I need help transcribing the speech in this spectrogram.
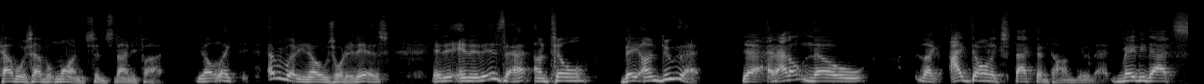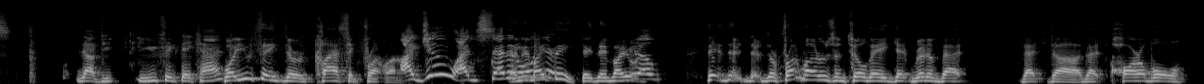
Cowboys haven't won since '95. You know, like everybody knows what it is, it, and it is that until they undo that. yeah, and I don't know, like I don't expect them to undo that. Maybe that's, Now, do you, do you think they can? Well, you think they're classic front runners, I do. I've said it and they might year. be. They, they might. You know, they, they, they're front runners until they get rid of that that uh, that horrible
